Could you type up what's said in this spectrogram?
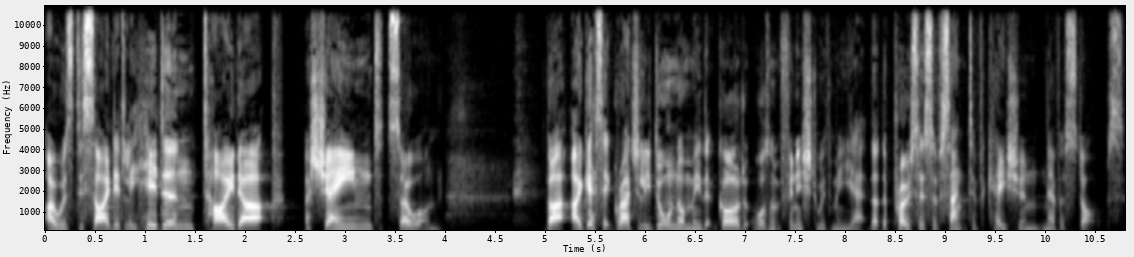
I was decidedly hidden, tied up, ashamed, so on. But I guess it gradually dawned on me that God wasn't finished with me yet, that the process of sanctification never stops,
